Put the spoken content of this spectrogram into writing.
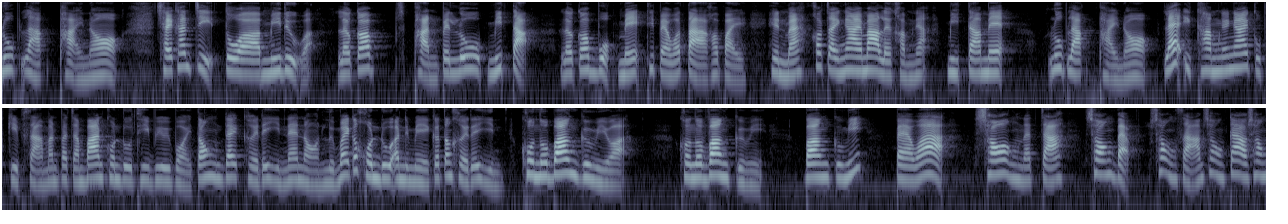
รูปลักษณ์ภายนอก ใช้คันจิตัวมิดุอะแล้วก็ผันเป็นรูปมิตะ แล้วก็บวกเมะที่แปลว่าตาเข้าไป เห็นไหมเข้าใจง่ายมากเลยคำเนี้ยมิตาเมะ รูปลักษณ์ภายนอก และอีกคำง่ายๆกรุบกริบสามัญประจำบ้านคนดูทีวีบ่อยต้องได้เคยได้ยินแน่นอน หรือไม่ก็คนดูอนิเมะก็ต้องเคยได้ยินโคโนบังกุมิวะโคโนบังกุมิบังกุมิแปลว่า ช่องนะจ๊ะ ช่องแบบช่อง 3 ช่อง 9 ช่อง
